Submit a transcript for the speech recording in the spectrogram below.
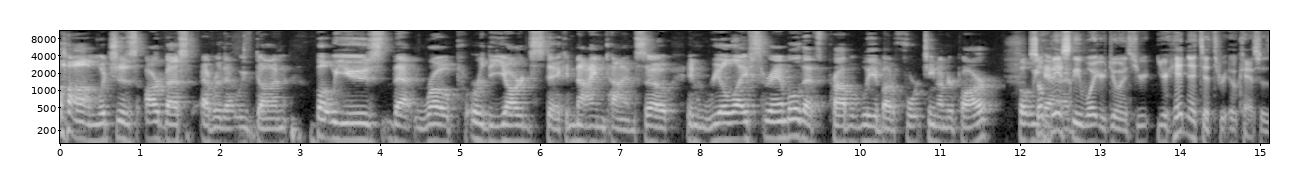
um, which is our best ever that we've done. But we use that rope or the yardstick nine times. So in real life scramble, that's probably about a 14 under par. But we so had- basically, what you're doing is you're you're hitting it to three. Okay, so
